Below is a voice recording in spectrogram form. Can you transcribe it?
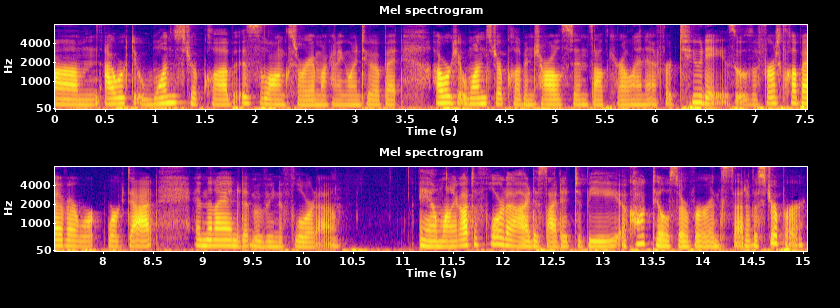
Um, I worked at one strip club. This is a long story. I'm not going to go into it, but I worked at one strip club in Charleston, South Carolina for two days. It was the first club I ever worked at, and then I ended up moving to Florida. And when I got to Florida, I decided to be a cocktail server instead of a stripper.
